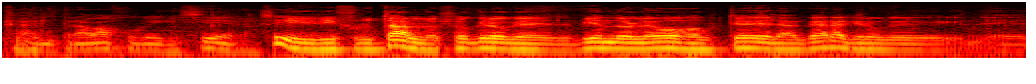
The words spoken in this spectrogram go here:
Claro. el trabajo que quisiera. Sí, disfrutarlo. Yo creo que viéndole vos a ustedes la cara, creo que eh,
